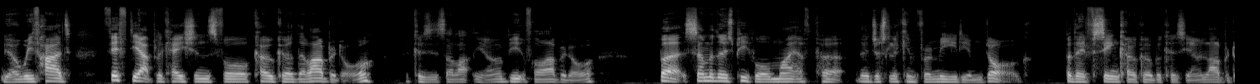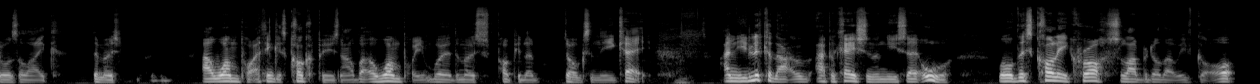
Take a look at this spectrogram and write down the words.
you know, we've had 50 applications for Coco the Labrador because it's a lot, you know a beautiful Labrador, but some of those people might have put they're just looking for a medium dog, but they've seen Coco because you know Labradors are like the most. At one point, I think it's cockapoos now, but at one point were the most popular dogs in the UK. And you look at that application and you say, oh, well, this Collie Cross Labrador that we've got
